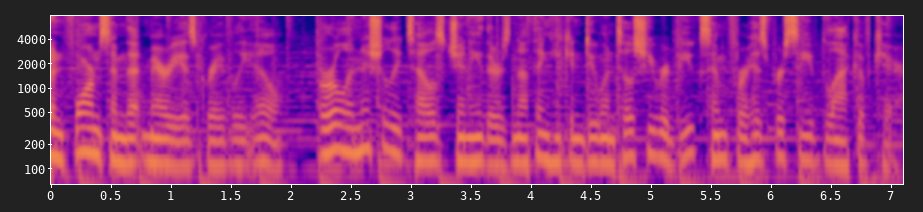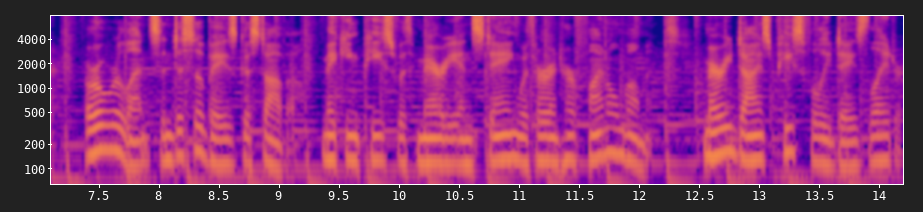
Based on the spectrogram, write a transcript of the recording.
informs him that Mary is gravely ill. Earl initially tells Ginny there's nothing he can do until she rebukes him for his perceived lack of care. Earl relents and disobeys Gustavo, making peace with Mary and staying with her in her final moments. Mary dies peacefully days later,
